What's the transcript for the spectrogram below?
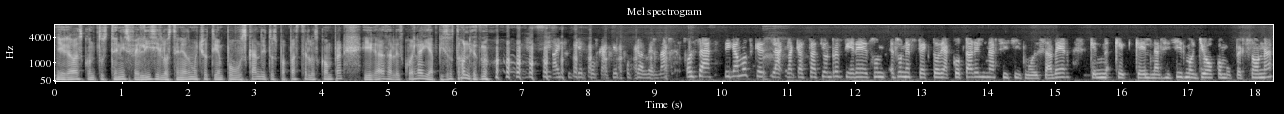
Llegabas con tus tenis feliz y los tenías mucho tiempo buscando y tus papás te los compran y llegabas a la escuela y a pisotones, ¿no? Ay, qué poca, qué poca, ¿verdad? O sea, digamos que la, castración refiere, es un, es un efecto de acotar el narcisismo, de saber que, que, que el narcisismo yo como persona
